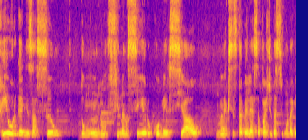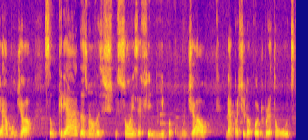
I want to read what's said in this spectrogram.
reorganização do mundo financeiro, comercial, né, que se estabelece a partir da Segunda Guerra Mundial. São criadas novas instituições, FMI, Banco Mundial, né, a partir do Acordo de Bretton Woods,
